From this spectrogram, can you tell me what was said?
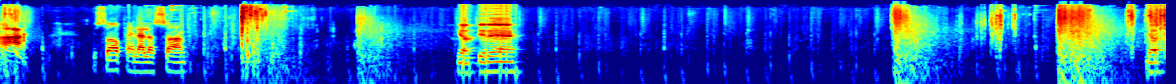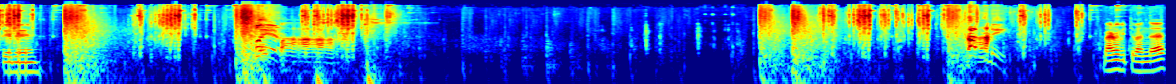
Ah. Yusuf helal olsun. Yat yere. Yat yere. Me. Mermi bitti bende.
